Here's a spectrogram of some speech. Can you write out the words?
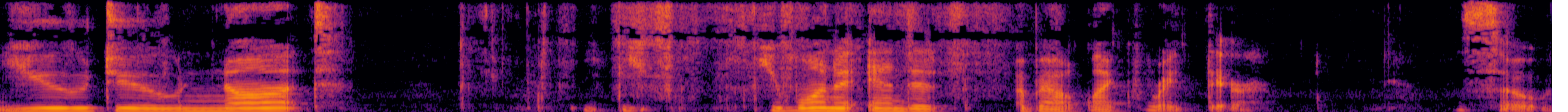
you do not, you, you want to end it about like right there. So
